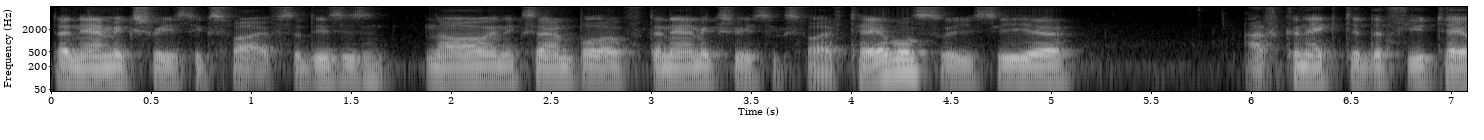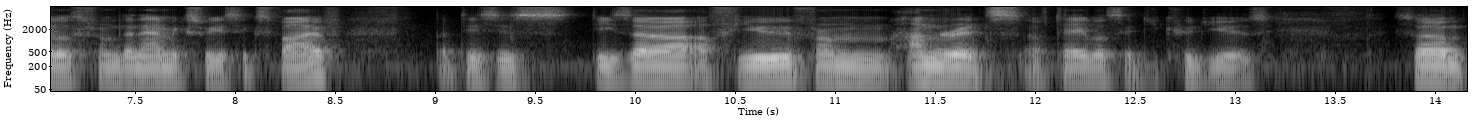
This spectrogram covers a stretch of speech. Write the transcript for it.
Dynamics 365. So this is now an example of Dynamics 365 tables. So you see here, I've connected a few tables from Dynamics 365, but this is these are a few from hundreds of tables that you could use. So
